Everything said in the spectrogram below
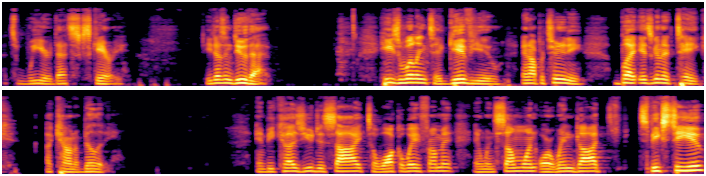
That's weird. That's scary. He doesn't do that. He's willing to give you an opportunity, but it's going to take accountability. And because you decide to walk away from it, and when someone or when God speaks to you,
